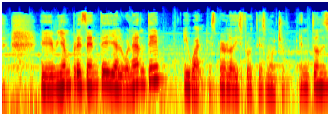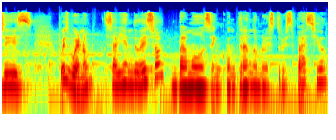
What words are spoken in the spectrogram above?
eh, bien presente y al volante, igual, espero lo disfrutes mucho. Entonces, pues bueno, sabiendo eso, vamos encontrando nuestro espacio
